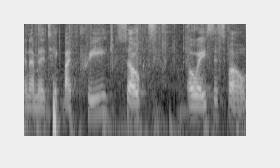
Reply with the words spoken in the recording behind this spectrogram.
and I'm to take my pre-soaked Oasis foam.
